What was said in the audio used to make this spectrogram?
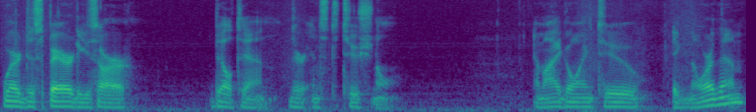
where disparities are built in, they're institutional. Am I going to ignore them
